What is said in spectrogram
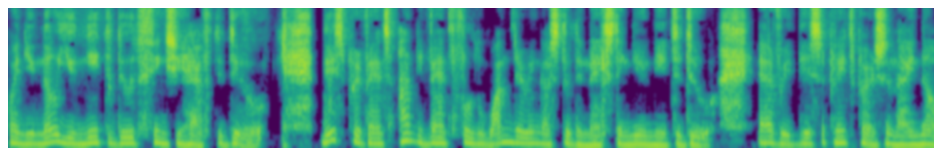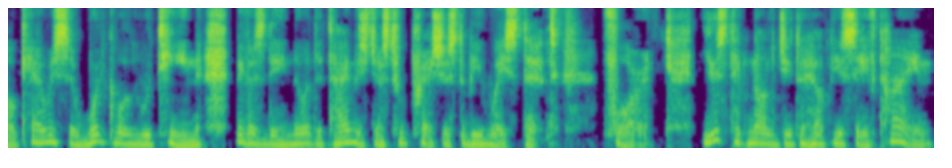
when you know you need to do the things you have to do. This prevents uneventful wandering as to the next thing you need to do. Every disciplined person I know carries a workable routine because they know the time is just too precious to be wasted. Four, use technology to help you save time.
